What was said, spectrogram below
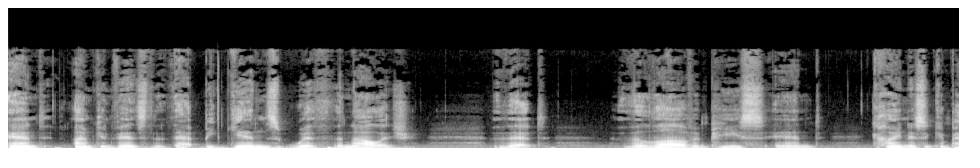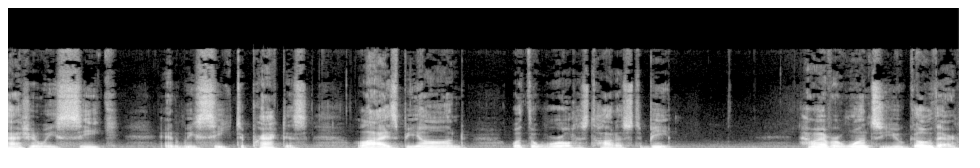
And I'm convinced that that begins with the knowledge that the love and peace and kindness and compassion we seek and we seek to practice lies beyond what the world has taught us to be. However, once you go there,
